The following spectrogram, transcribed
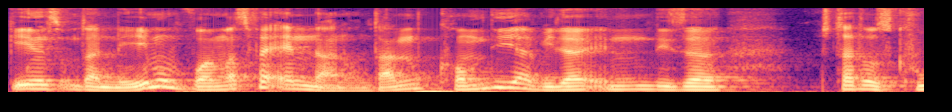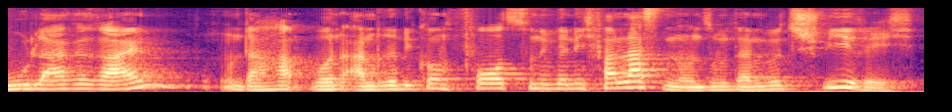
gehen ins Unternehmen und wollen was verändern. Und dann kommen die ja wieder in diese Status Quo-Lage rein und da wollen andere die Komfortzone wieder nicht verlassen und so, dann wird es schwierig.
